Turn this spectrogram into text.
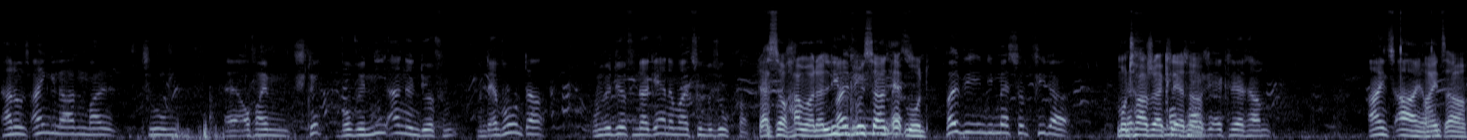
hat uns eingeladen mal zum, äh, auf einem Stück, wo wir nie angeln dürfen. Und er wohnt da. Und wir dürfen da gerne mal zu Besuch kommen. Das ist doch Hammer. Dann liebe Weil Grüße an Mess- Edmund. Weil wir ihm die Messot Fieder Montage erklärt Montage haben. erklärt haben. 1A, ja. 1A.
